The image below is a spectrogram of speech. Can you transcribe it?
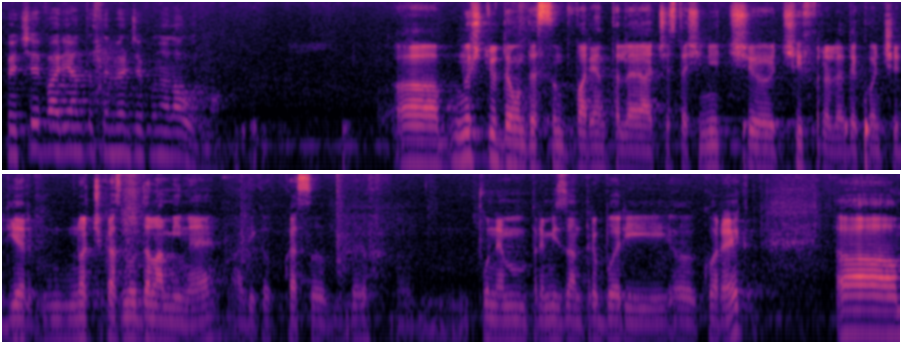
Pe ce variantă se merge până la urmă? Uh, nu știu de unde sunt variantele acestea și nici uh, cifrele de concedieri, în orice caz nu de la mine, adică ca să uh, punem premiza întrebării uh, corect. Uh,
